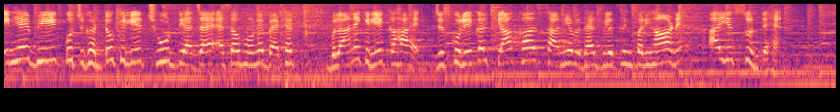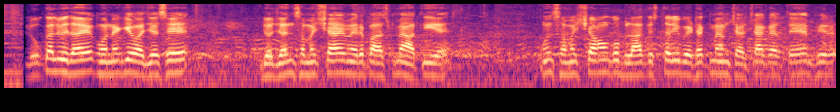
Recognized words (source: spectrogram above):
इन्हें भी कुछ घंटों के लिए छूट दिया जाए, ऐसा उन्होंने बैठक बुलाने के लिए कहा है, जिसको लेकर क्या कहा स्थानीय विधायक दिलीप सिंह परिहार ने आइए सुनते हैं। लोकल विधायक होने की वजह से जो जन समस्याएँ मेरे पास में आती है, उन समस्याओं को ब्लॉक स्तरीय बैठक में हम चर्चा करते हैं, फिर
